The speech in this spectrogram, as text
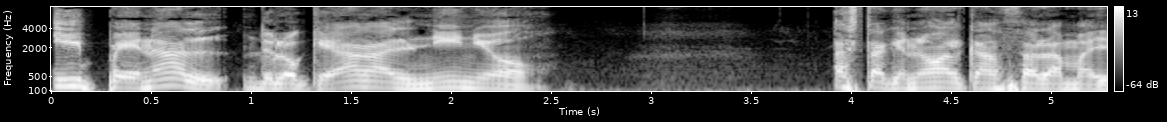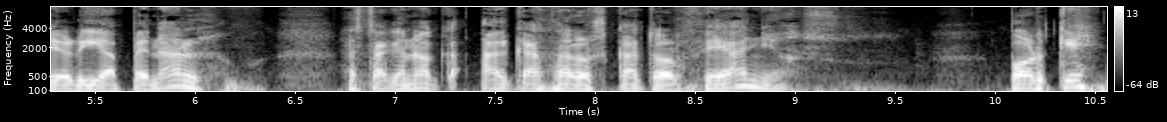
y penal de lo que haga el niño hasta que no alcanza la mayoría penal, hasta que no alcanza los 14 años. ¿Por qué?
